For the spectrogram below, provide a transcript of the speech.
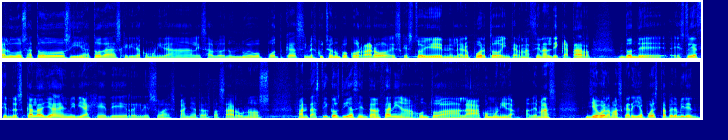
Saludos a todos y a todas, querida comunidad. Les hablo en un nuevo podcast. Si me escuchan un poco raro, es que estoy en el aeropuerto internacional de Qatar, donde estoy haciendo escala ya en mi viaje de regreso a España tras pasar unos fantásticos días en Tanzania junto a la comunidad. Además, Llevo la mascarilla puesta, pero miren,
